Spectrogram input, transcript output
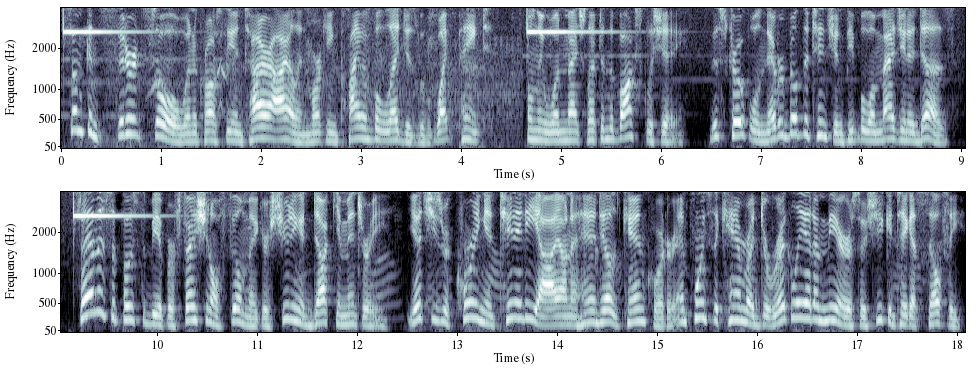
Some considerate soul went across the entire island marking climbable ledges with white paint. Only one match left in the box cliche. This trope will never build the tension people imagine it does. Sam is supposed to be a professional filmmaker shooting a documentary, yet she's recording in 1080i on a handheld camcorder and points the camera directly at a mirror so she can take a selfie.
